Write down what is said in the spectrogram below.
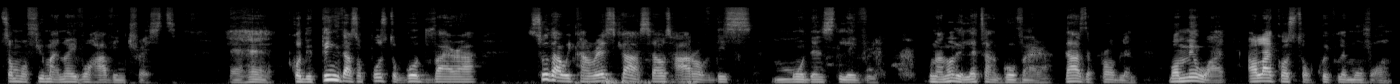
some of you might not even have interest. Because the things that are supposed to go viral, so that we can rescue ourselves out of this modern slavery. Una know they let them go viral. That's the problem. But meanwhile, I'd like us to quickly move on.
